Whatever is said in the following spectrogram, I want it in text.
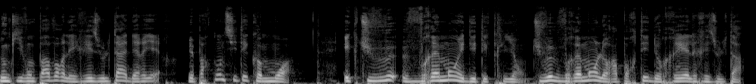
Donc ils vont pas avoir les résultats derrière. Mais par contre, si tu es comme moi, et que tu veux vraiment aider tes clients, tu veux vraiment leur apporter de réels résultats,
